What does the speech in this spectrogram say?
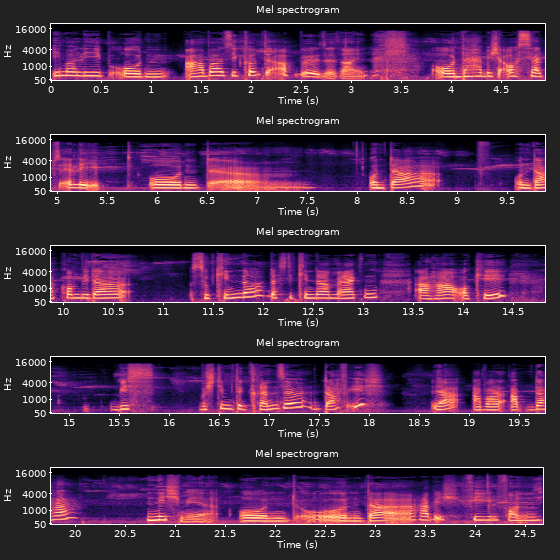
immer lieb und aber sie könnte auch böse sein. Und da habe ich auch selbst erlebt und ähm, und da und da kommen wieder zu Kinder, dass die Kinder merken, aha, okay, bis bestimmte Grenze darf ich, ja, aber ab da nicht mehr. Und, und da habe ich viel von,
